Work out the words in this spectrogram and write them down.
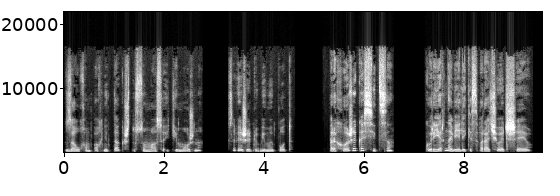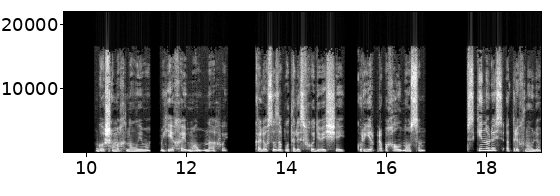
За ухом пахнет так, что с ума сойти можно. Свежий любимый пот. Прохожий косится. Курьер на велике сворачивает шею. Гоша махнул ему. Ехай, мол, нахуй. Колеса запутались в ходе вещей. Курьер пропахал носом. Вскинулись, отряхнули,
